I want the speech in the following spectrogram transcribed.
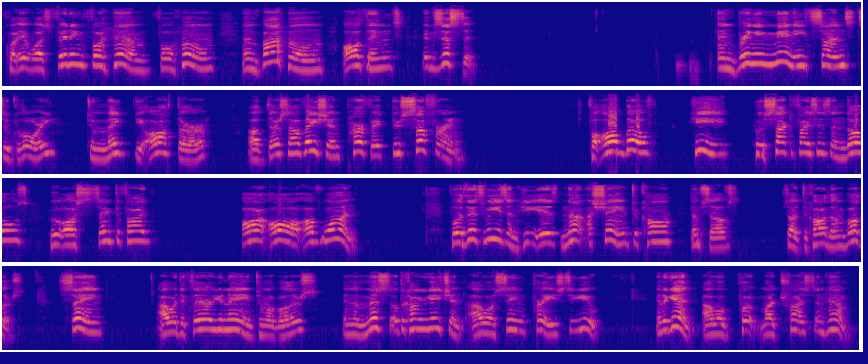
For it was fitting for him for whom and by whom all things existed. And bringing many sons to glory, to make the author of their salvation perfect through suffering. For all both he who sacrifices and those who are sanctified are all of one. For this reason he is not ashamed to call themselves, sorry, to call them brothers, saying, I will declare your name to my brothers. In the midst of the congregation, I will sing praise to you. And again, I will put my trust in him.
